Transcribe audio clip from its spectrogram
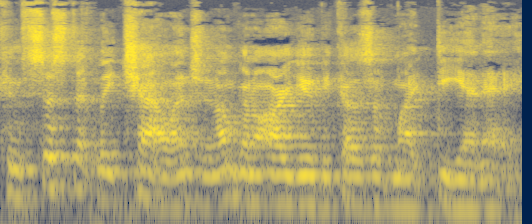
consistently challenged, and I'm going to argue because of my DNA,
